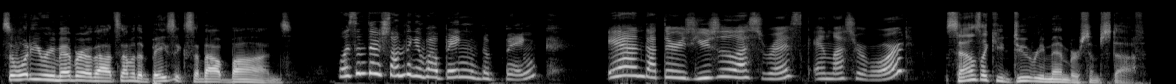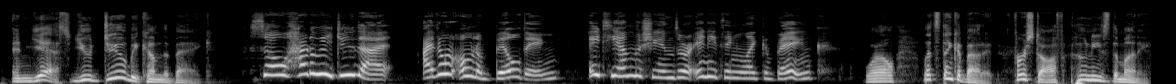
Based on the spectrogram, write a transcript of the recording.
So, what do you remember about some of the basics about bonds? Wasn't there something about being the bank? And that there is usually less risk and less reward? Sounds like you do remember some stuff. And yes, you do become the bank. So, how do we do that? I don't own a building, ATM machines, or anything like a bank. Well, let's think about it. First off, who needs the money?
